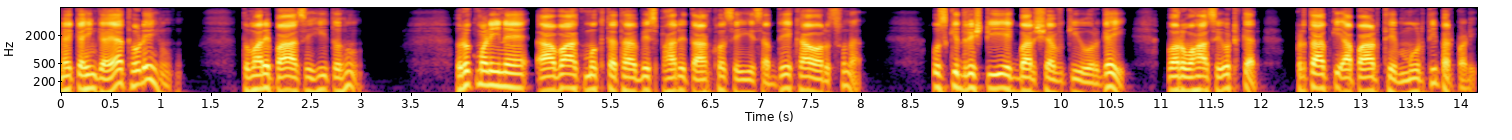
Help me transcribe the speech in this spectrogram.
मैं कहीं गया थोड़े ही तुम्हारे पास ही तो हूँ। रुक्मणी ने आवाक मुख तथा विस्फारित आँखों से ये सब देखा और सुना। उसकी दृष्टि एक बार शव की ओर गई और वहाँ से उठकर प्रताप की अपार्थिव मूर्ति पर पड़ी।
